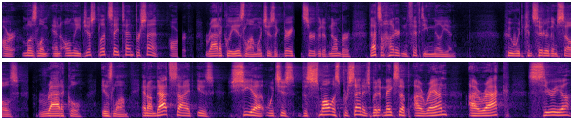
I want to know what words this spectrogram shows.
are Muslim and only just, let's say 10% are radically Islam, which is a very conservative number, that's 150 million who would consider themselves radical Islam. And on that side is Shia, which is the smallest percentage, but it makes up Iran, Iraq, Syria,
